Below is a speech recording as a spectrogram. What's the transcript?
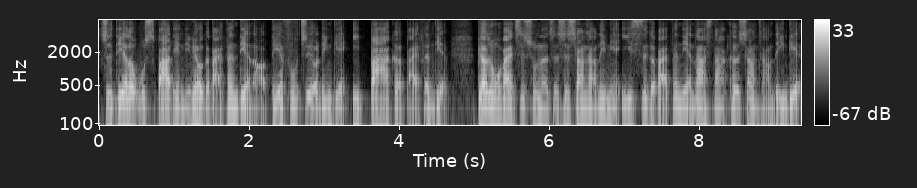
只跌了五十八点零六个百分点哦，跌幅只有零点一八个百分点。标准五百指数呢则是上涨零点一四个百分点，纳斯达克上涨零点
